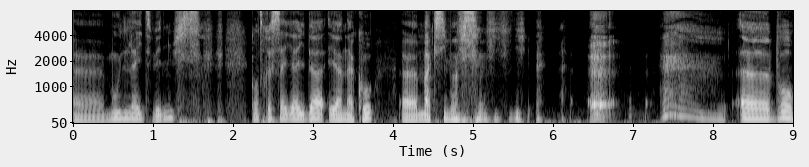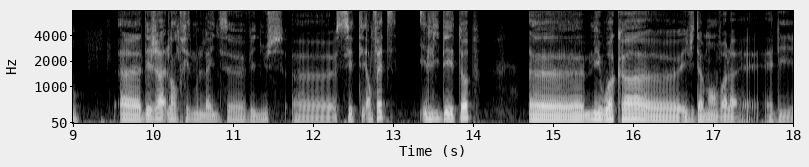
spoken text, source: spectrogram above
Euh, Moonlight Venus contre Sayaida et Anako. Euh, maximum euh, bon, déjà l'entrée de Moonlight Venus, c'était en fait l'idée est top. mais Waka, évidemment, voilà, elle est,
